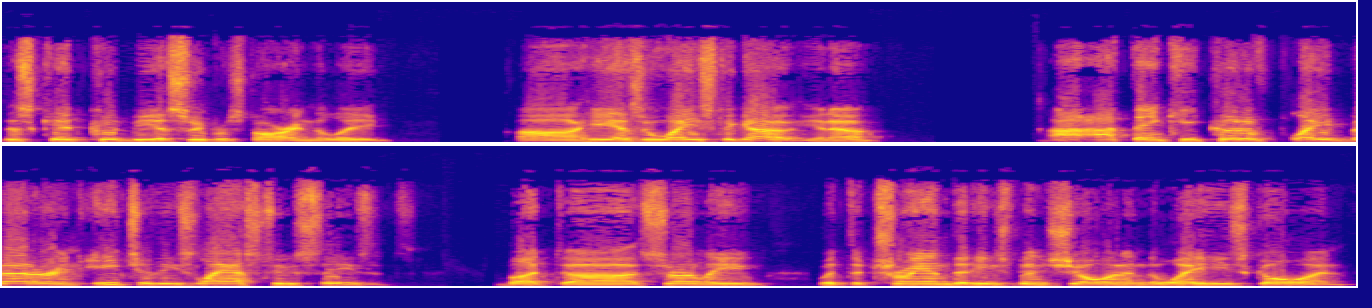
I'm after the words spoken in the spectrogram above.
This kid could be a superstar in the league. Uh, he has a ways to go, you know. I, I, think he could have played better in each of these last two seasons, but uh, certainly with the trend that he's been showing and the way he's going,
